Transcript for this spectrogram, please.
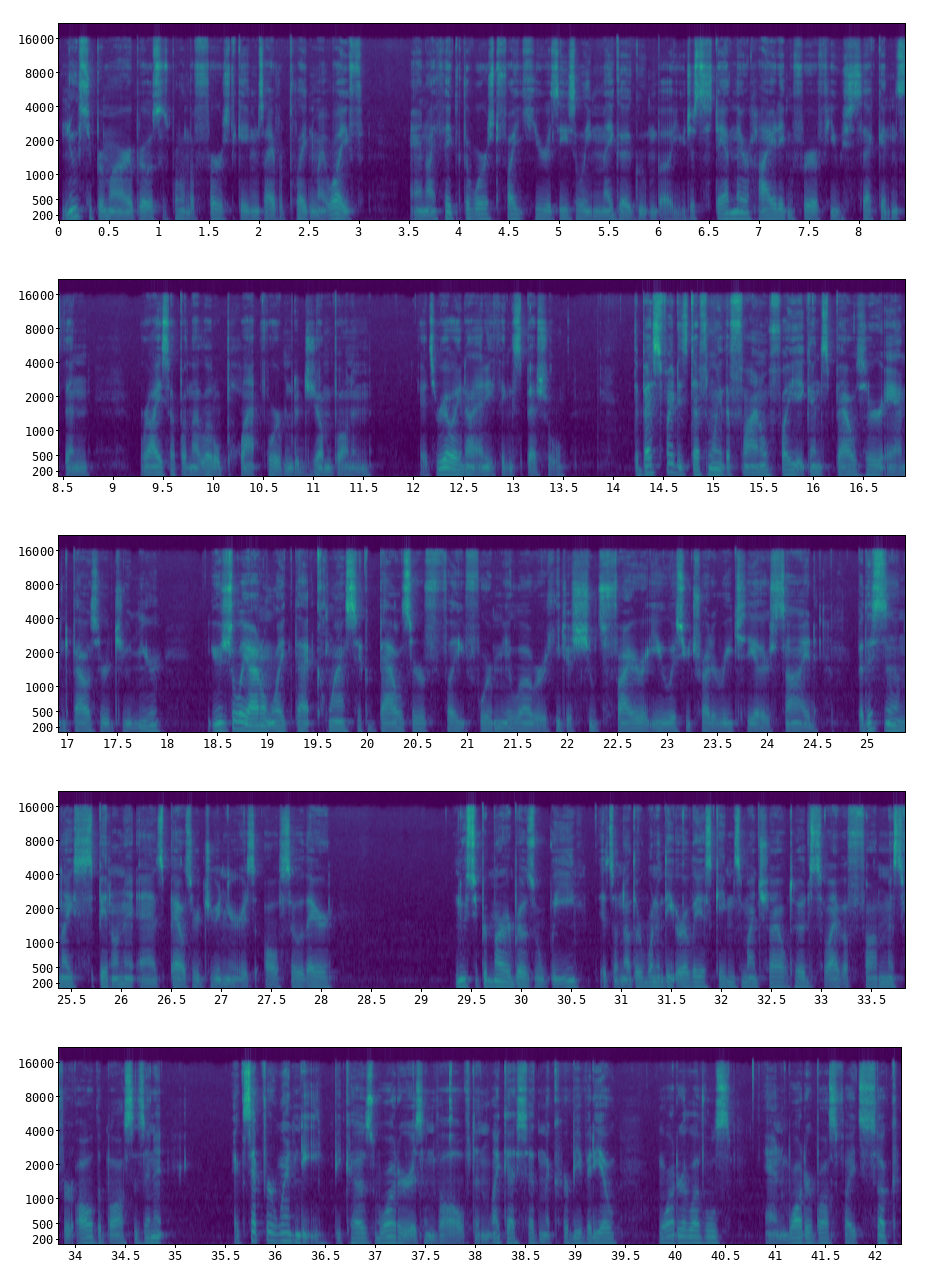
New Super Mario Bros. was one of the first games I ever played in my life, and I think the worst fight here is easily Mega Goomba. You just stand there hiding for a few seconds, then rise up on that little platform to jump on him. It's really not anything special. The best fight is definitely the final fight against Bowser and Bowser Jr. Usually I don't like that classic Bowser fight formula where he just shoots fire at you as you try to reach the other side, but this is a nice spin on it as Bowser Jr. is also there. New Super Mario Bros. Wii is another one of the earliest games of my childhood, so I have a fondness for all the bosses in it, except for Wendy, because water is involved, and like I said in the Kirby video, water levels and water boss fights suck.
